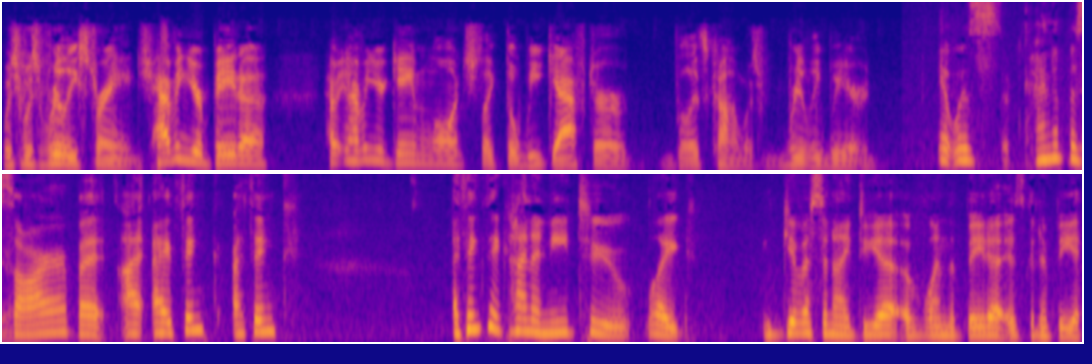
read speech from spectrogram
Which was really strange. Having your beta, ha- having your game launched like the week after BlizzCon was really weird. It was kind of bizarre, but I, I think I think I think they kind of need to like give us an idea of when the beta is going to be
